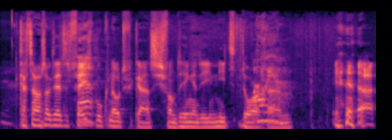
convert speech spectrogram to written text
Ik krijg trouwens ook deze Ja. Facebook-notificaties van dingen die niet doorgaan. ja. Ja,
